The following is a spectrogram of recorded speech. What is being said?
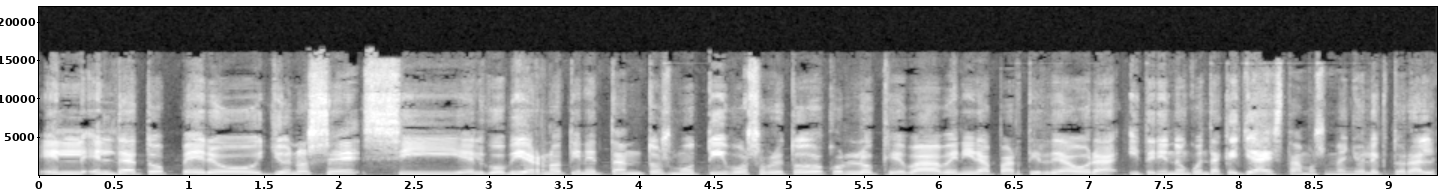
el, dato, pero yo no sé si el gobierno tiene tantos motivos, sobre todo con lo que va a venir a partir de ahora y teniendo en cuenta que ya estamos en año electoral,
